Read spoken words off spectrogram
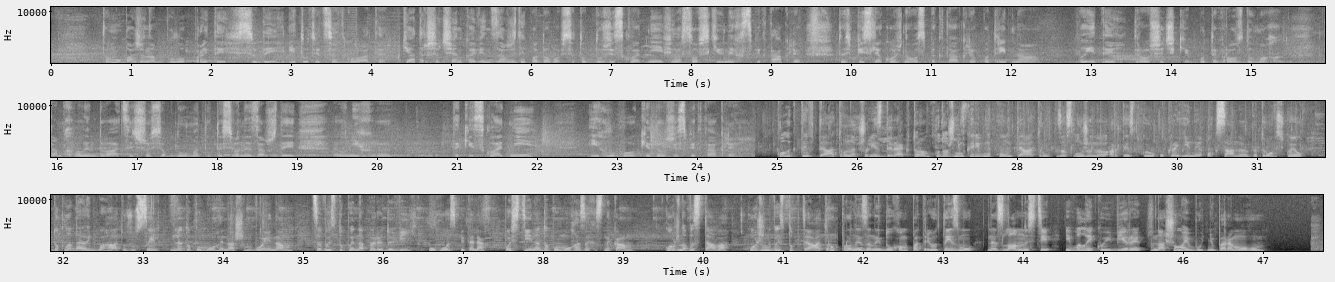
Тому бажано було б прийти сюди і тут відсвяткувати. Театр Шевченка він завжди подобався. Тут дуже складні філософські в них спектаклі. Тобто після кожного спектаклю потрібно вийти трошечки, бути в роздумах, там хвилин 20 щось обдумати. Тобто вони завжди у них е, такі складні і глибокі дуже спектаклі. Колектив театру на чолі з директором, художнім керівником театру, заслуженою артисткою України Оксаною Петровською докладають багато зусиль для допомоги нашим воїнам. Це виступи на передовій, у госпіталях, постійна допомога захисникам. Кожна вистава, кожен виступ театру пронизаний духом патріотизму, незламності і великої віри в нашу майбутню перемогу.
